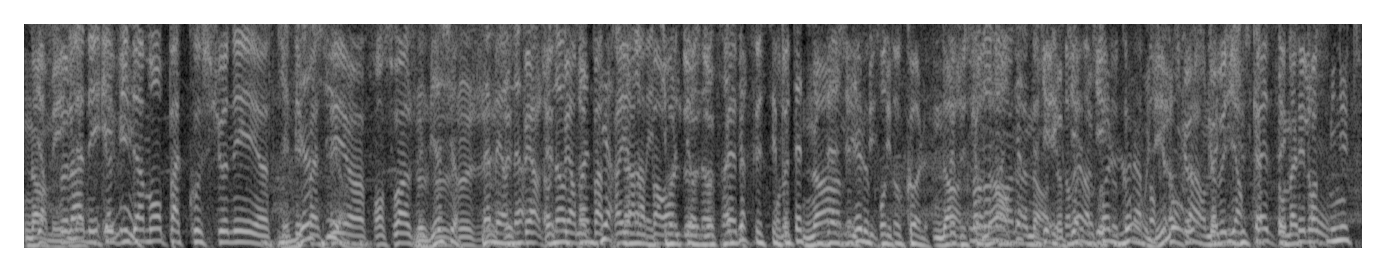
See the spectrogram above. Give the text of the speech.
Non, dire mais cela n'est évidemment pas cautionné euh, ce qui Mais s'est passé, euh, François. Mais Non, mais j'espère, ne de pas dire- trahir non, la mais parole de, on est en de train de Fred. dire que c'est peut-être Non, exagéré mais le protocole. Non, Ça, je suis non, en train non, de dire non, que c'est non, quand même un ce non, que- veut dit dire jusqu'à Fred, c'est que c'est 30 long. minutes.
